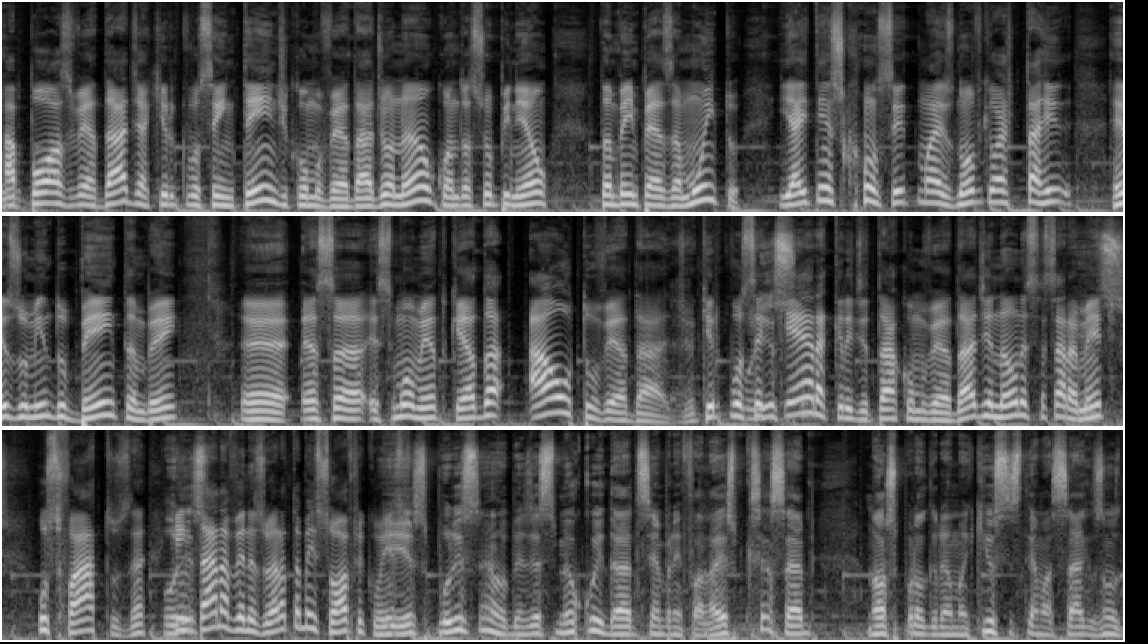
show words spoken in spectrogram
a pós-verdade, aquilo que você entende como verdade ou não, quando a sua opinião também pesa muito. E aí tem esse conceito mais novo que eu acho que está re resumindo bem também é, essa, esse momento, que é da auto-verdade. Aquilo que você isso, quer acreditar como verdade e não necessariamente isso. os fatos, né? Quem está na Venezuela também sofre com isso. Isso, por isso, né, Rubens? Esse meu cuidado sempre em falar isso, porque você sabe, nosso programa aqui, o Sistema Sagres, nos,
